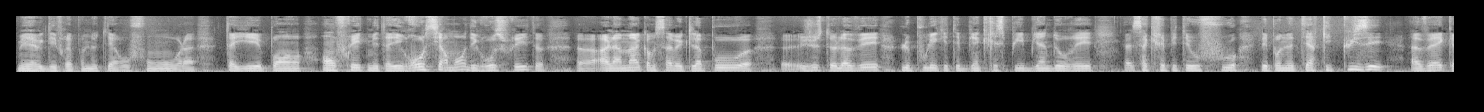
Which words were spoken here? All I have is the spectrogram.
mais avec des vraies pommes de terre au fond. Voilà, taillé pas en, frites, mais taillé grossièrement, des grosses frites euh, à la main comme ça, avec la peau euh, juste lavée. Le poulet qui était bien crispy, bien doré, ça crépitait au four. Les pommes de terre qui cuisaient avec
